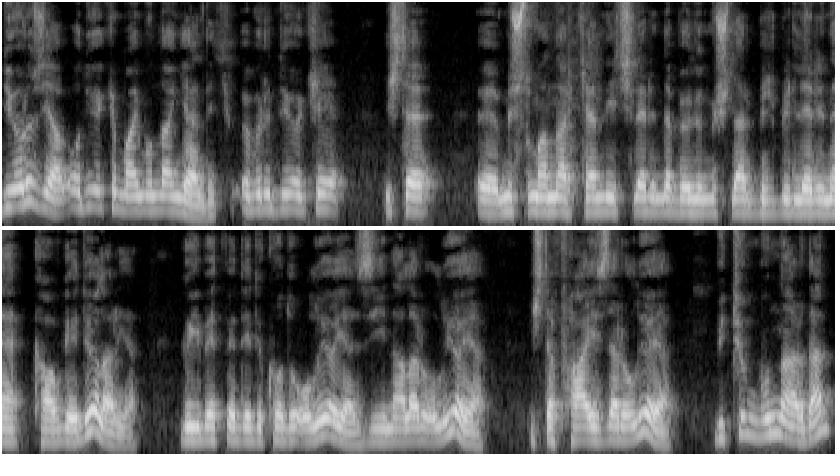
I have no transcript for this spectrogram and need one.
diyoruz ya o diyor ki maymundan geldik. Öbürü diyor ki işte e, Müslümanlar kendi içlerinde bölünmüşler birbirlerine kavga ediyorlar ya. Gıybet ve dedikodu oluyor ya, zinalar oluyor ya, işte faizler oluyor ya. Bütün bunlardan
